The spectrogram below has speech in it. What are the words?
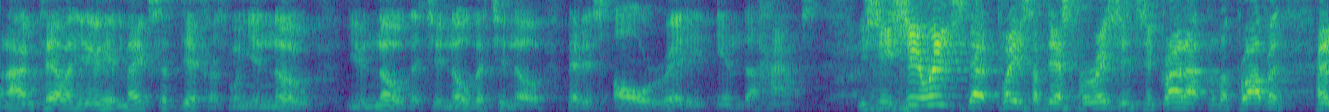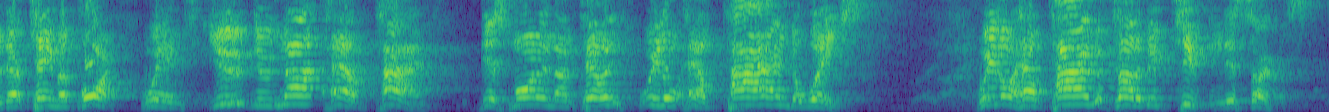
And I'm telling you, it makes a difference when you know, you know that you know that you know that it's already in the house. You see, she reached that place of desperation. She cried out to the prophet, and there came a point when you do not have time. This morning, I'm telling you, we don't have time to waste. We don't have time to try to be cute in this service.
